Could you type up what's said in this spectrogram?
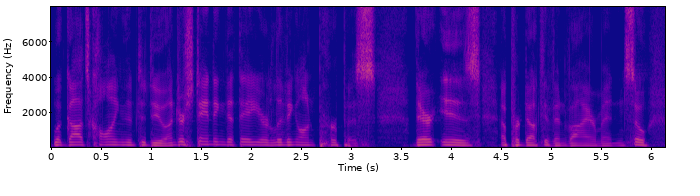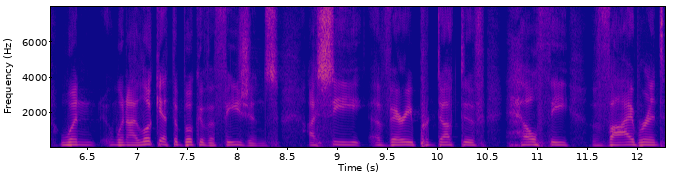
what God's calling them to do, understanding that they are living on purpose, there is a productive environment. And so when, when I look at the book of Ephesians, I see a very productive, healthy, vibrant,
